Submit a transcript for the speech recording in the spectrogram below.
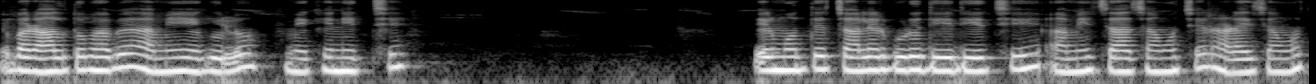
এবার আলতোভাবে আমি এগুলো মেখে নিচ্ছি। এর মধ্যে চালের গুঁড়ো দিয়ে দিয়েছি আমি চা চামচের, আড়াই চামচ।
